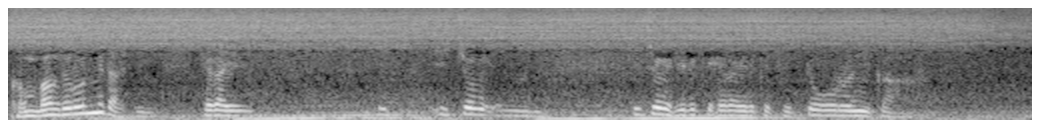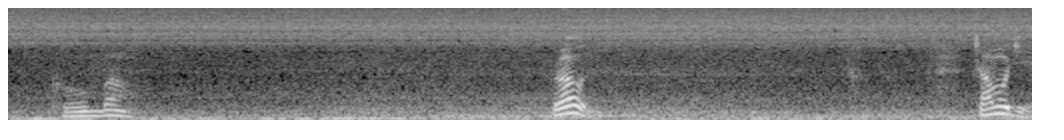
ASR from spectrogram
금방 들어옵니다. 이 해가 이, 이, 이쪽에, 음, 이쪽에서 이렇게 해가 이렇게 쭉 떠오르니까 금방 브라운 자모지,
